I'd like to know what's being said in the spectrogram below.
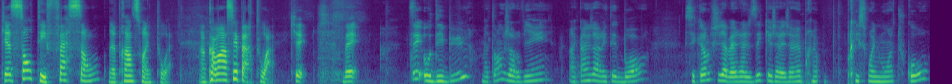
quelles sont tes façons de prendre soin de toi? On commencer par toi. OK. Ben, tu sais, au début, mettons que je reviens quand j'ai arrêté de boire, c'est comme si j'avais réalisé que j'avais jamais pr- pris soin de moi tout court.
